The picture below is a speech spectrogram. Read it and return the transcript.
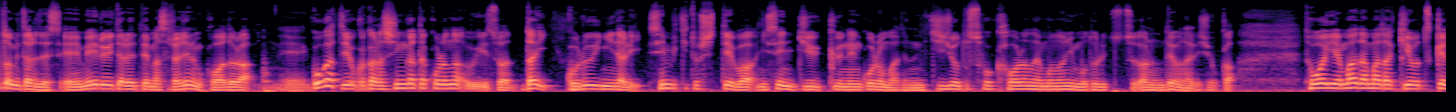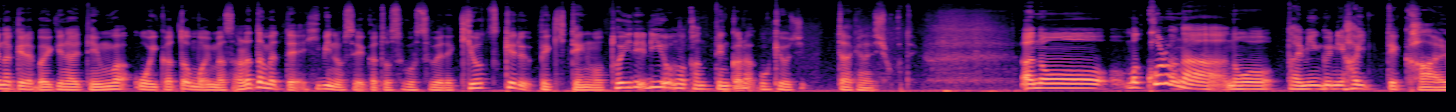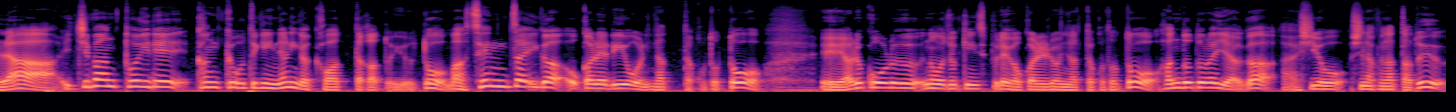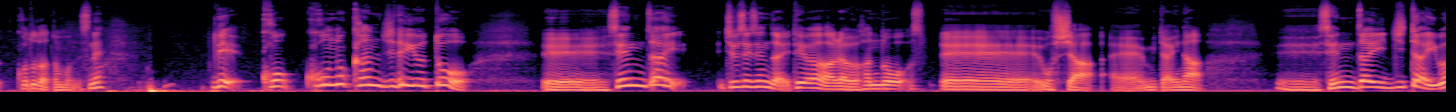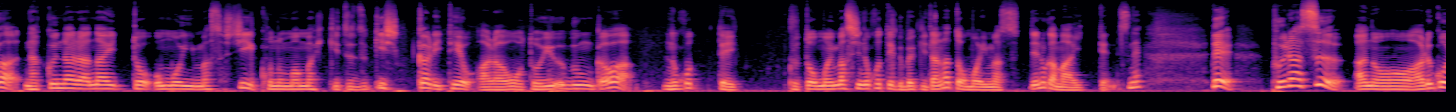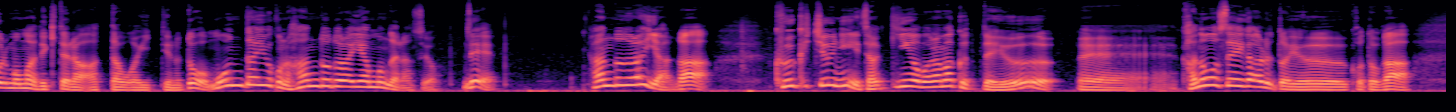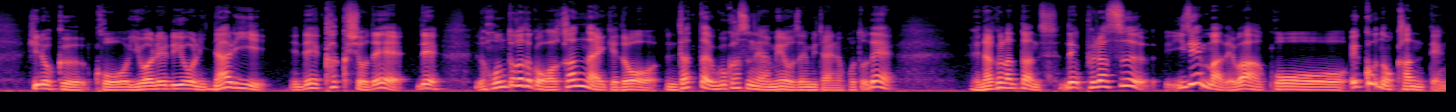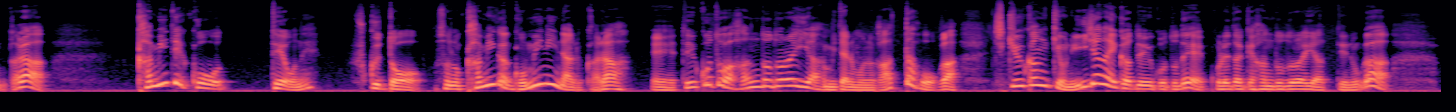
佐藤光です、えーメールいただいてます。ラジオネームコアドラ、えー5月8日から新型コロナウイルスは第5類になり線引きとしては2019年頃までの日常とそう変わらないものに戻りつつあるのではないでしょうか。とはいえまだまだ気をつけなければいけない点は多いかと思います。改めて日々の生活を過ごす上で気をつけるべき点をトイレ利用の観点からご教示いただけないでしょうかという。あのまあ、コロナのタイミングに入ってから一番トイレ環境的に何が変わったかというと、まあ、洗剤が置かれるようになったことと、えーアルコールの除菌スプレーが置かれるようになったこととハンドドライヤーが使用しなくなったということだと思うんですね。でここの感じで言うと、えー洗剤中性洗剤手を洗うハンド、えーウォッシャー、えーみたいな、えー洗剤自体はなくならないと思いますしこのまま引き続きしっかり手を洗おうという文化は残っていくと思いますし残っていくべきだなと思いますっていうのがまあ1点ですね。でプラス、あのーアルコールもまあできたらあった方がいいっていうのと問題はこのハンドドライヤー問題なんですよ。でハンドドライヤーが空気中に雑菌をばらまくっていう、えー可能性があるということが広くこう言われるようになりで各所でで本当かどうか分かんないけどだったら動かすのやめようぜみたいなことでなくなったんです。でプラス以前まではこうエコの観点から紙でこう手をね拭くとその紙がゴミになるからえーということはハンドドライヤーみたいなものがあった方が地球環境にいいじゃないかということでこれだけハンドドライヤーっていうのが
